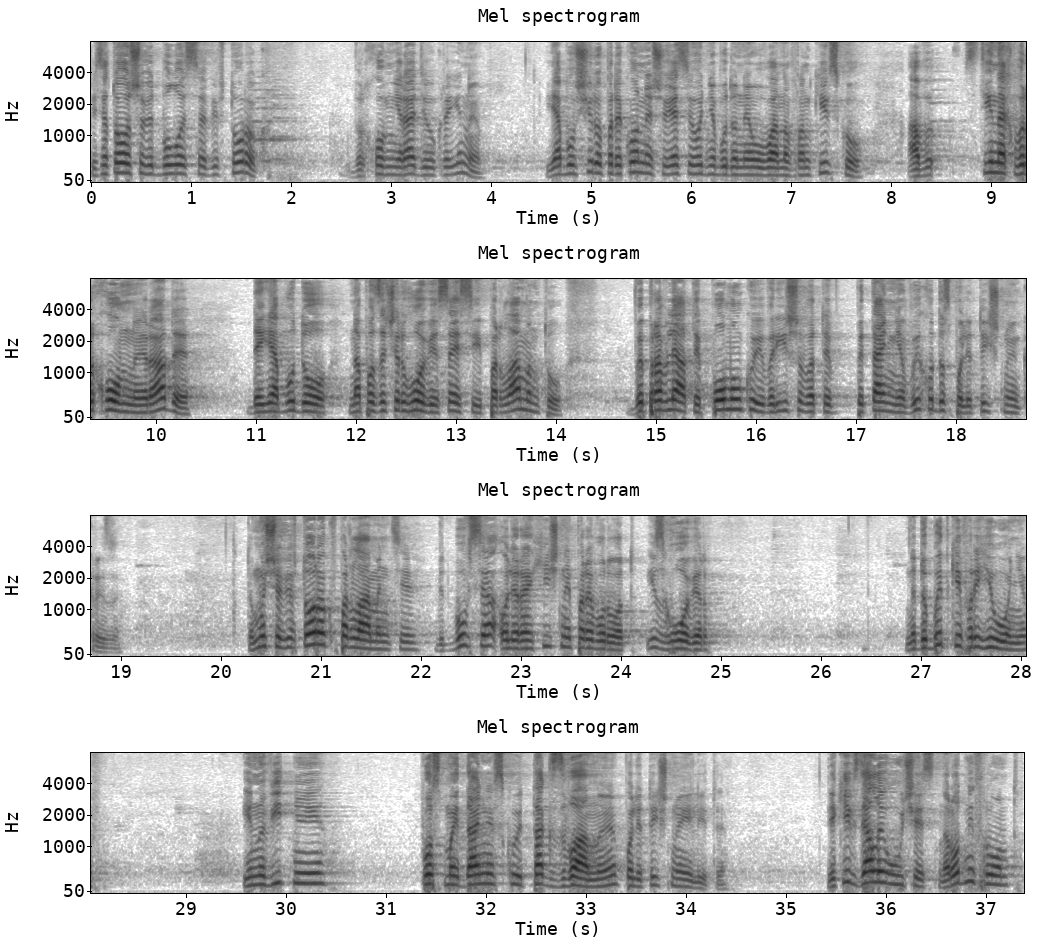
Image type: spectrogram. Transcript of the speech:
Після того, що відбулося вівторок в Верховній Раді України, я був щиро переконаний, що я сьогодні буду не у Івано-Франківську, а в стінах Верховної Ради, де я буду на позачерговій сесії парламенту виправляти помилку і вирішувати питання виходу з політичної кризи. Тому що вівторок в парламенті відбувся олігархічний переворот і зговір недобитків регіонів і новітньої постмайданівської так званої політичної еліти, в якій взяли участь Народний фронт.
